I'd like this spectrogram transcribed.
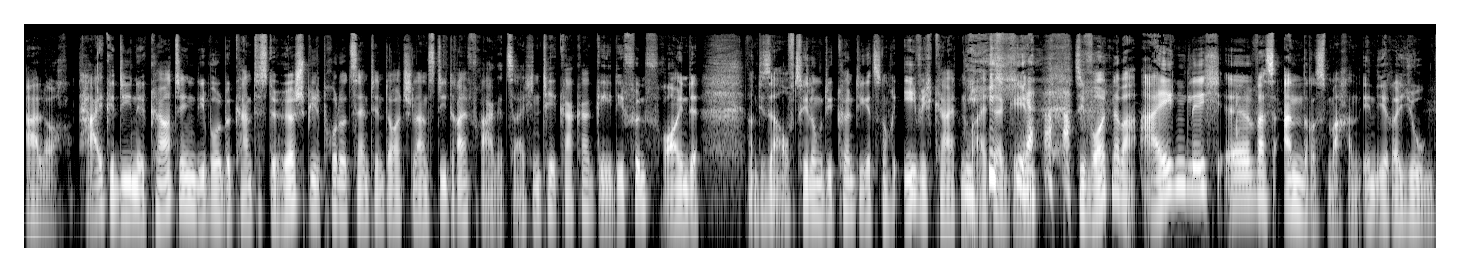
Alors, Heike Dine Körting, die wohl bekannteste Hörspielproduzentin Deutschlands, die drei Fragezeichen, TKKG, die fünf Freunde. Und diese Aufzählung, die könnte jetzt noch Ewigkeiten weitergehen. Sie wollten aber eigentlich äh, was anderes machen in ihrer Jugend.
